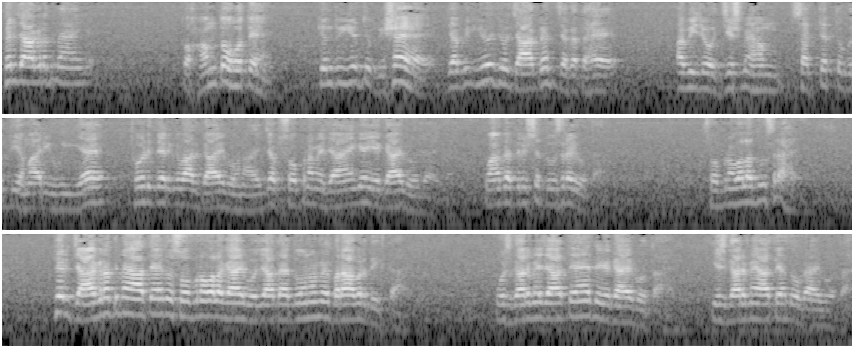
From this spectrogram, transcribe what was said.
फिर जागृत में आएँगे। तो हम तो होते हैं। किंतु ये जो विषय है, जब ये जो जागृत जगत है अभी जो जिसमें हम सत्यत्व बुद्धि हमारी हुई है, थोड़ी देर के बाद गायब होना है। जब स्वप्न में जाएँगे, ये गायब हो जाएगा। वहाँ का दृश्य दूसरा ही होता है। स्वप्न वाला दूसरा है। फिर जागृत में आते हैं तो स्वप्न वाला गायब हो जाता है। दोनों में बराबर दिखता है। उस घर में जाते हैं तो ये गायब होता है। इस घर में आते हैं तो गायब होता है।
